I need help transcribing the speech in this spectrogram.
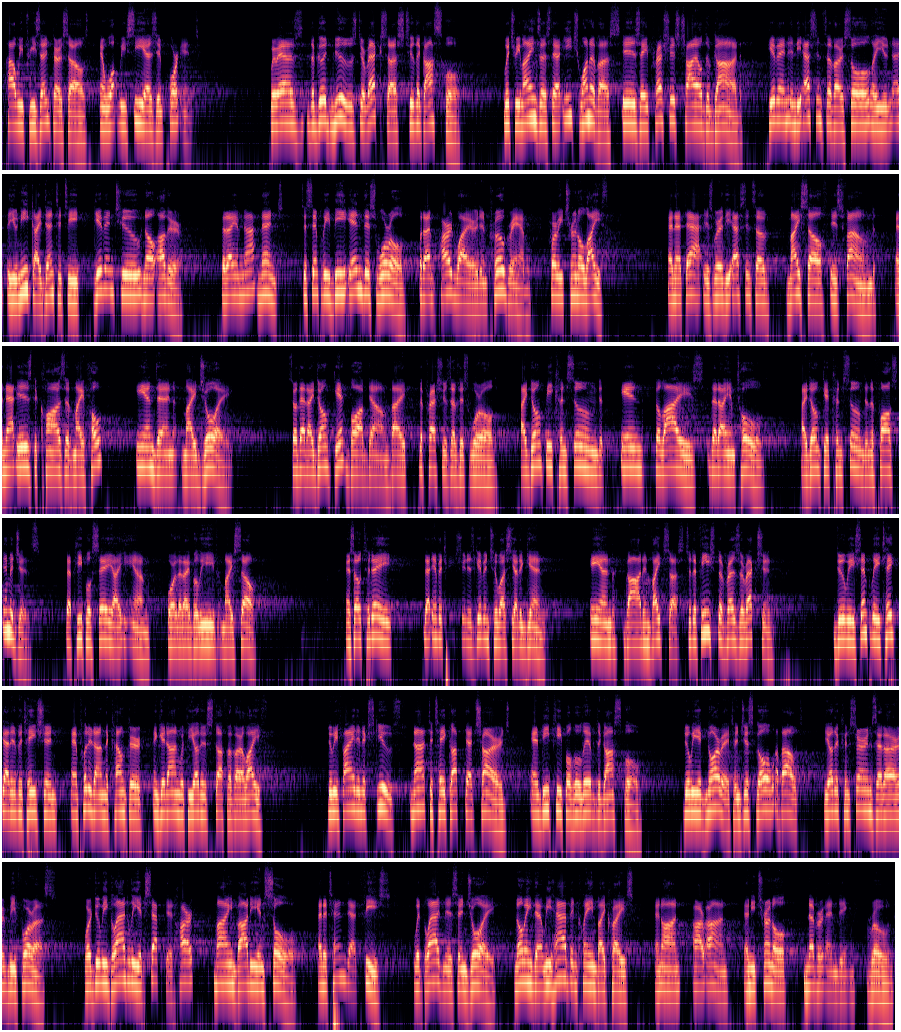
how we present ourselves, and what we see as important. Whereas the good news directs us to the gospel which reminds us that each one of us is a precious child of God, given in the essence of our soul a, a unique identity given to no other. That I am not meant to simply be in this world, but I'm hardwired and programmed for eternal life. And that that is where the essence of myself is found, and that is the cause of my hope and then my joy, so that I don't get bogged down by the pressures of this world. I don't be consumed in the lies that I am told. I don't get consumed in the false images that people say I am or that I believe myself. And so today, that invitation is given to us yet again. And God invites us to the Feast of Resurrection. Do we simply take that invitation and put it on the counter and get on with the other stuff of our life? Do we find an excuse not to take up that charge and be people who live the gospel? Do we ignore it and just go about the other concerns that are before us? Or do we gladly accept it, heart mind, body, and soul, and attend that feast with gladness and joy, knowing that we have been claimed by Christ and on are on an eternal, never ending road.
